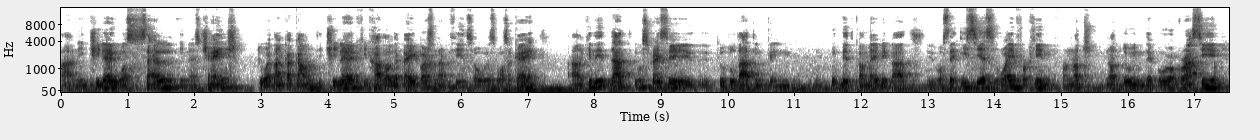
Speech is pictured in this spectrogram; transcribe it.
and in Chile it was sell in exchange to a bank account in Chile. He had all the papers and everything, so it was, was okay. And he did that. It was crazy to do that in, in, with Bitcoin maybe, but it was the easiest way for him for not not doing the bureaucracy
